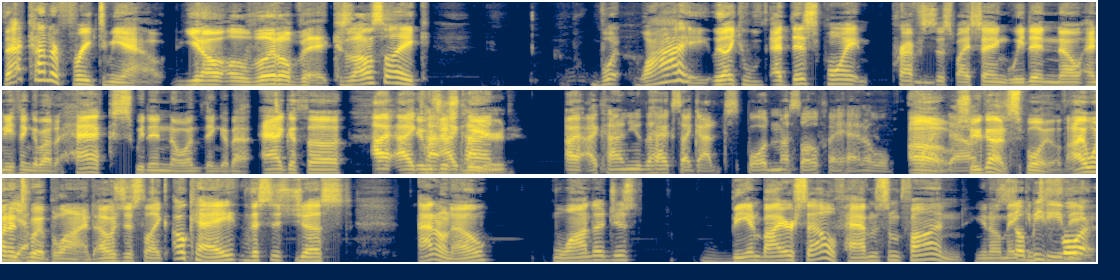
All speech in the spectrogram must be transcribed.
that kind of freaked me out, you know, a little bit. Cause I was like, what why? Like at this point, preface Mm. this by saying we didn't know anything about a hex. We didn't know anything about Agatha. I, I, It was just I weird. I, I kind of knew the hex. I got spoiled myself. I had a Oh, find so you got spoiled. I went Yeah. into it blind. I was just like, okay, this is just, I don't know, Wanda just being by herself, having some fun, you know, So making before- TV.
